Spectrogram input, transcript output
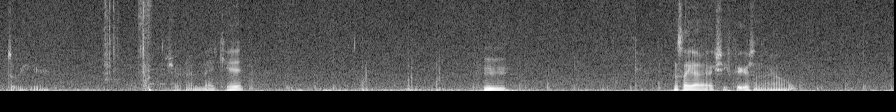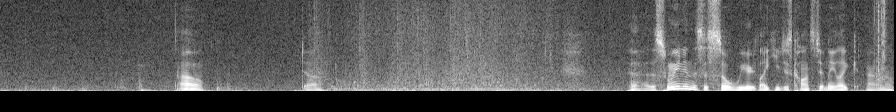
What's over here? Sure, gonna make it. Hmm. I gotta actually figure something out. Oh. Duh. Uh, the swimming in this is so weird. Like he just constantly like I don't know.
